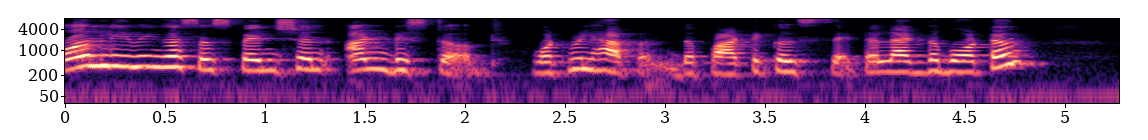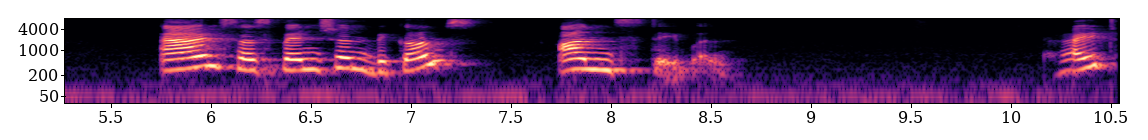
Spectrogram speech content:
On leaving a suspension undisturbed, what will happen? The particles settle at the bottom and suspension becomes unstable. Right?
